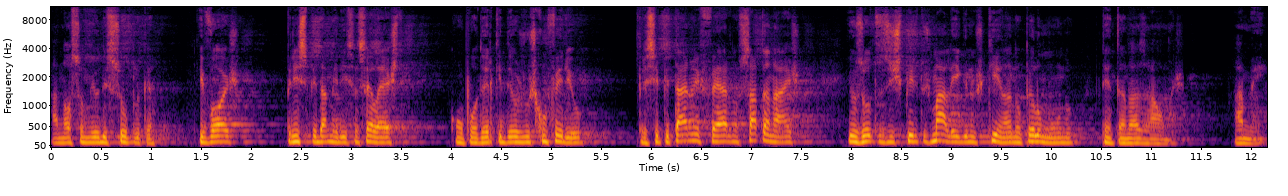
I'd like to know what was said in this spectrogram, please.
a nossa humilde súplica. E vós, príncipe da milícia celeste, com o poder que Deus vos conferiu, precipitai no inferno Satanás e os outros espíritos malignos que andam pelo mundo tentando as almas. Amém.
